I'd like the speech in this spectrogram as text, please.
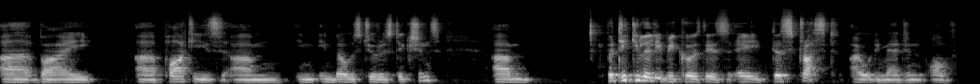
uh, by uh, parties um, in in those jurisdictions. Um, particularly because there's a distrust, I would imagine, of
